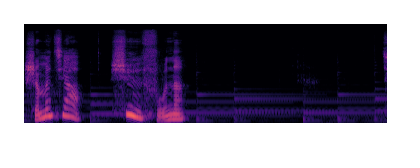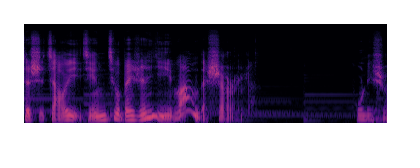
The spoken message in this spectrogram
什么叫驯服呢？这是早已经就被人遗忘的事儿了。狐狸说。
